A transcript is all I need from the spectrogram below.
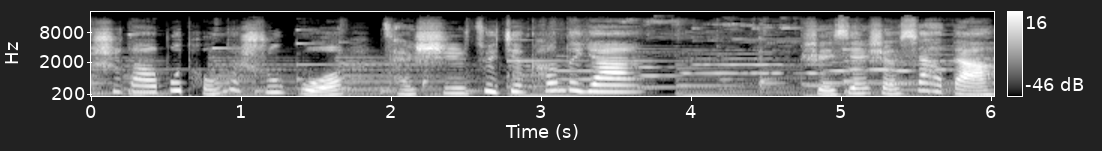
吃到不同的蔬果才是最健康的呀。”水先生笑道。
